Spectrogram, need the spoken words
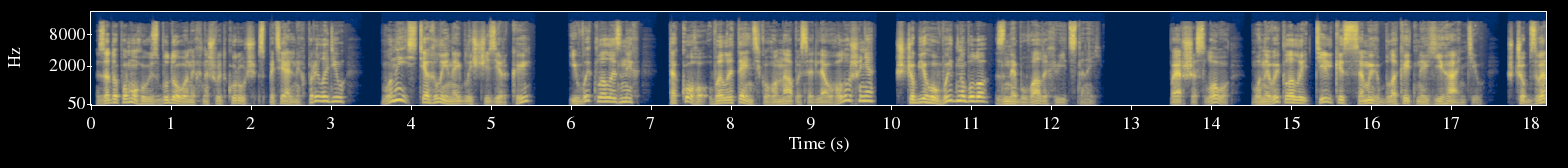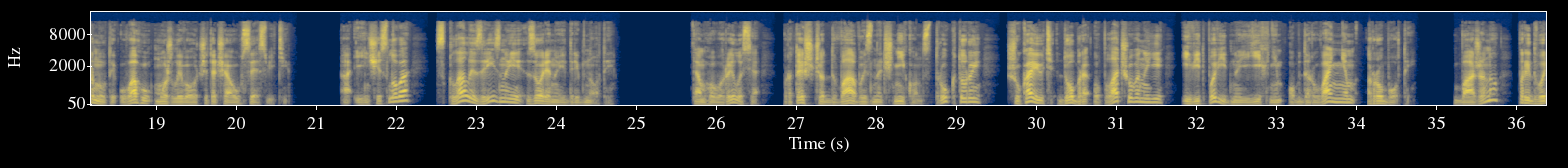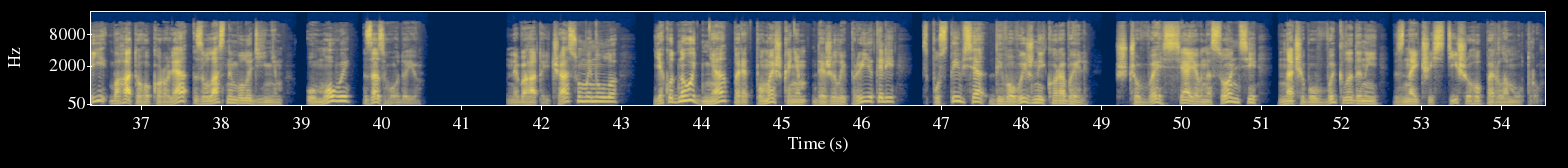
За допомогою збудованих на швидкоруч спеціальних приладів вони стягли найближчі зірки і виклали з них такого велетенського написа для оголошення, щоб його видно було з небувалих відстаней. Перше слово вони виклали тільки з самих блакитних гігантів, щоб звернути увагу можливого читача у всесвіті, а інші слова склали з різної зоряної дрібноти. Там говорилося про те, що два визначні конструктори шукають добре оплачуваної і відповідної їхнім обдаруванням роботи. Бажано при дворі багатого короля з власним володінням, умови за згодою. Небагато й часу минуло, як одного дня перед помешканням, де жили приятелі, спустився дивовижний корабель, що весь сяяв на сонці, наче був викладений з найчистішого перламутру.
